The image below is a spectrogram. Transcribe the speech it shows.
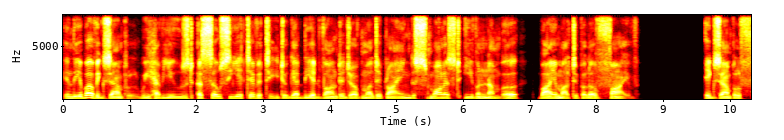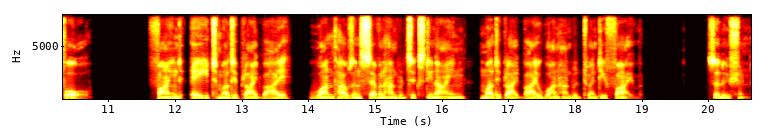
In the above example, we have used associativity to get the advantage of multiplying the smallest even number by a multiple of 5. Example 4. Find 8 multiplied by 1769 multiplied by 125. Solution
